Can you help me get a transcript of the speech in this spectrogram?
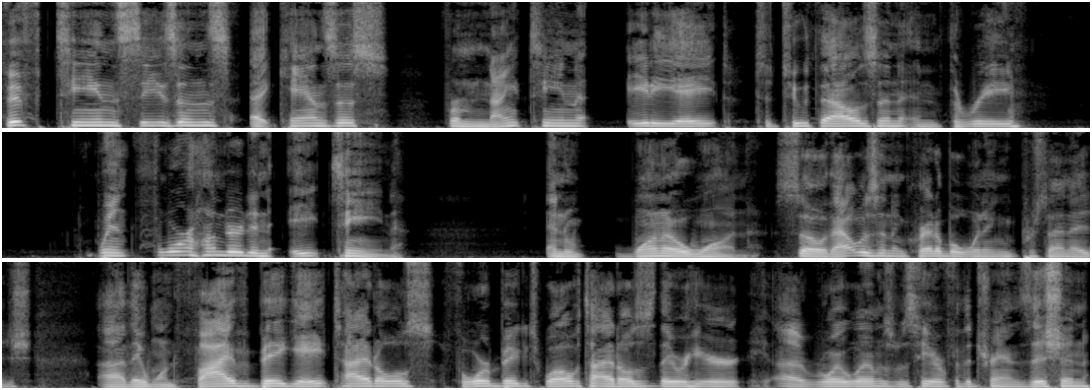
15 seasons at Kansas from 1988 to 2003. Went 418 and 101. So that was an incredible winning percentage. Uh, they won five Big Eight titles, four Big 12 titles. They were here. Uh, Roy Williams was here for the transition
